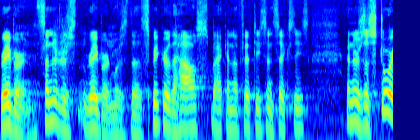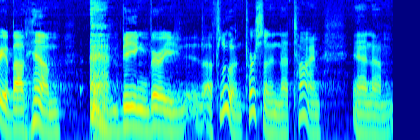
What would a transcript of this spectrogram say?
Rayburn. Senator Rayburn was the Speaker of the House back in the 50s and 60s. And there's a story about him being very affluent person in that time. And um,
